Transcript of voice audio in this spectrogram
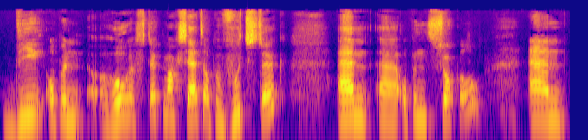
die op een hoger stuk mag zetten. Op een voetstuk. En op een sokkel. En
